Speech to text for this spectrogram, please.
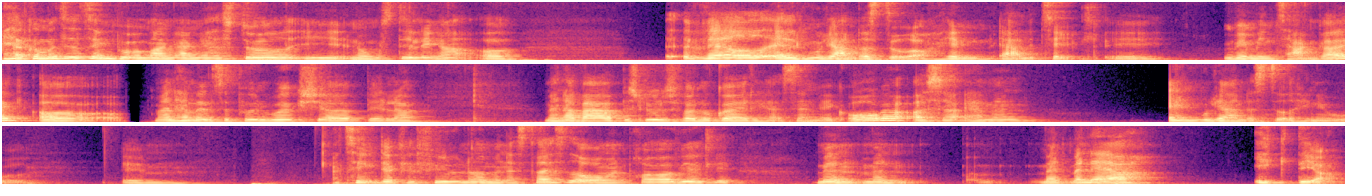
Jeg kommer til at tænke på, hvor mange gange jeg har stået i nogle stillinger og været alle mulige andre steder hen, ærligt talt, øh, med mine tanker. Ikke? Og man har meldt sig på en workshop, eller man har bare besluttet sig for, at nu gør jeg det her, selvom jeg ikke orker, og så er man alle mulige andre steder hen i hovedet. Øhm, og ting, der kan fylde noget, man er stresset over, man prøver virkelig, men man, man, man er ikke der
